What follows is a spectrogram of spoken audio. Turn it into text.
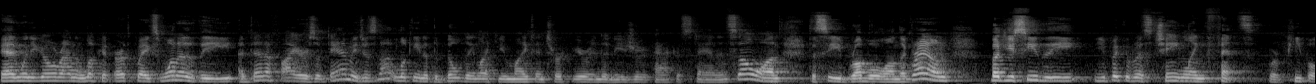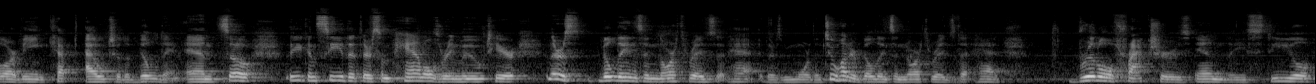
And when you go around and look at earthquakes, one of the identifiers of damage is not looking at the building like you might in Turkey or Indonesia or Pakistan and so on to see rubble on the ground, but you see the ubiquitous chain link fence where people are being kept out of the building. And so you can see that there's some panels removed here. And there's buildings in Northridge that had, there's more than 200 buildings in Northridge that had brittle fractures in the steel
